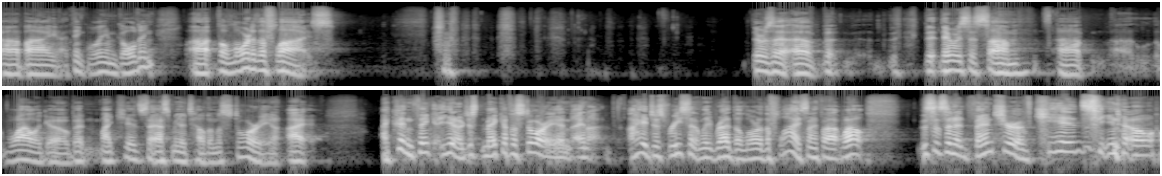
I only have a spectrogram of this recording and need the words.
uh, by, I think, William Golding, uh, The Lord of the Flies. there was a, a, there was this um, uh, a while ago, but my kids asked me to tell them a story. I, I couldn't think, you know, just make up a story. And, and I had just recently read The Lord of the Flies, and I thought, well, this is an adventure of kids, you know,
